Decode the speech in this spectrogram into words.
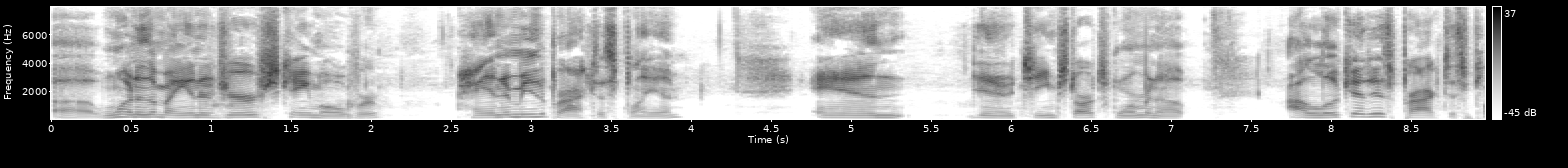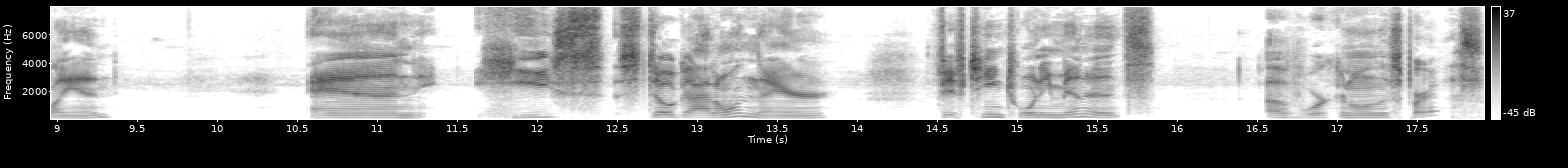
Uh, one of the managers came over, handed me the practice plan, and you know, team starts warming up. I look at his practice plan, and he's still got on there 15, 20 minutes of working on this press.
